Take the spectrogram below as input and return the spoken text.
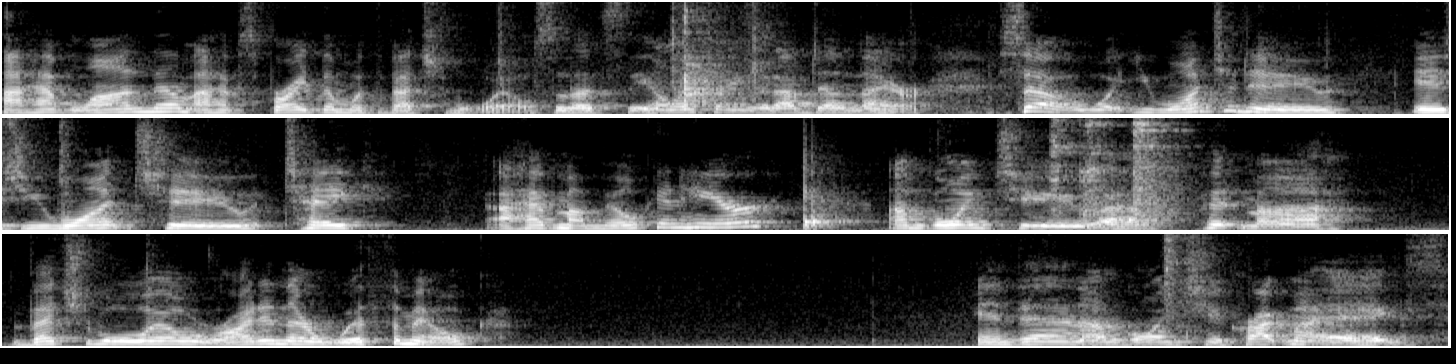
I have lined them. I have sprayed them with vegetable oil. So that's the only thing that I've done there. So what you want to do is you want to take, I have my milk in here. I'm going to uh, put my vegetable oil right in there with the milk. And then I'm going to crack my eggs.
